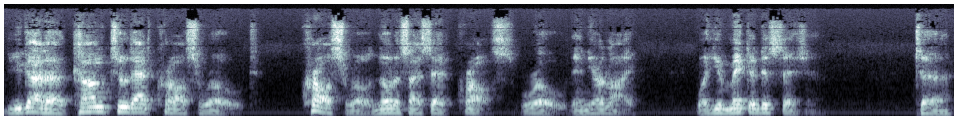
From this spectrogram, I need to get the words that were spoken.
You got to come to that crossroad. Crossroad. Notice I said crossroad in your life. where you make a decision to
